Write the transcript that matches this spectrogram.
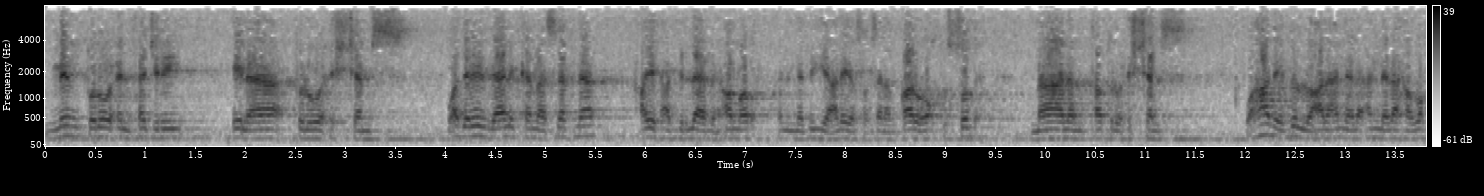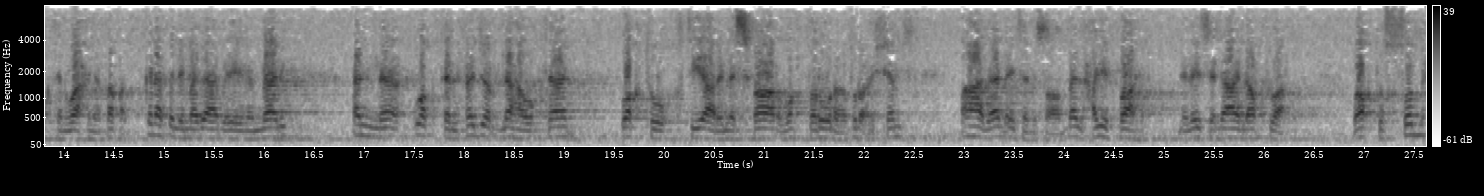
من طلوع الفجر إلى طلوع الشمس. ودليل ذلك كما أسلفنا حديث عبد الله بن عمر أن النبي عليه الصلاة والسلام قال وقت الصبح ما لم تطلع الشمس. وهذا يدل على أن أن لها وقتا واحدا فقط. خلافا لما ذهب إليه الإمام مالك أن وقت الفجر لها وقتان وقت اختيار الأسفار وقت ضرورة طلوع الشمس وهذا ليس بصواب بل الحديث ظاهر ليس لها إلا وقت واحد. وقت الصبح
